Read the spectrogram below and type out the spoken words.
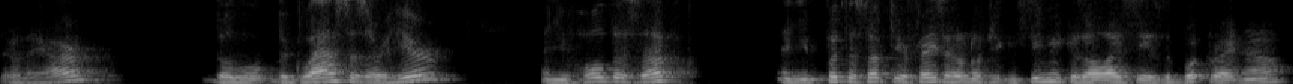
there they are. The, the glasses are here, and you hold this up and you put this up to your face. I don't know if you can see me because all I see is the book right now.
